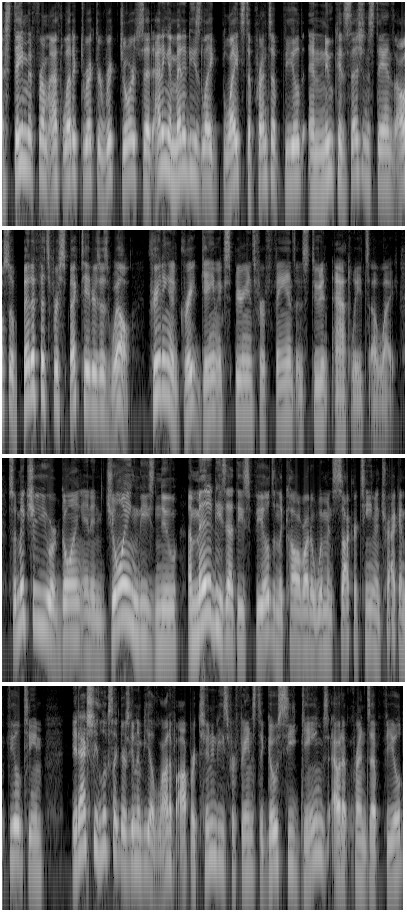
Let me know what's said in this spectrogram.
A statement from athletic director Rick George said adding amenities like lights to Prentup Field and new concession stands also benefits for spectators as well, creating a great game experience for fans and student athletes alike. So make sure you are going and enjoying these new amenities at these fields and the Colorado women's soccer team and track and field team. It actually looks like there's going to be a lot of opportunities for fans to go see games out at Prentup Field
